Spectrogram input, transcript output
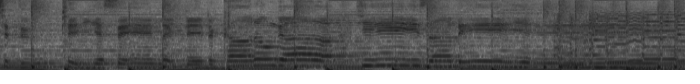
ချစ်သူဖြစ်ရစေလိုက်တဲ့တခါတော့ကရည်စားလေးရဲ့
